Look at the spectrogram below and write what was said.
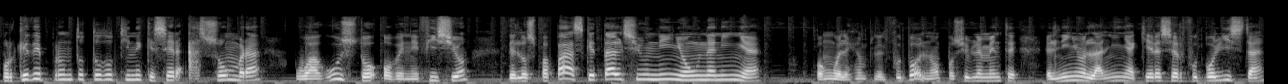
¿Por qué de pronto todo tiene que ser a sombra o a gusto o beneficio de los papás? ¿Qué tal si un niño o una niña, pongo el ejemplo del fútbol, ¿no? Posiblemente el niño o la niña quiere ser futbolista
